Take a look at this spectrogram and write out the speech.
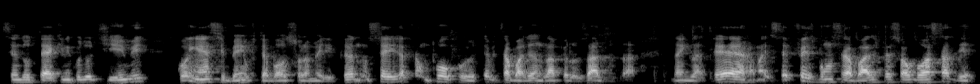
sendo o técnico do time, conhece bem o futebol sul-americano, não sei, já está um pouco, esteve trabalhando lá pelos lados da, da Inglaterra, mas sempre fez bons trabalhos, o pessoal gosta dele.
